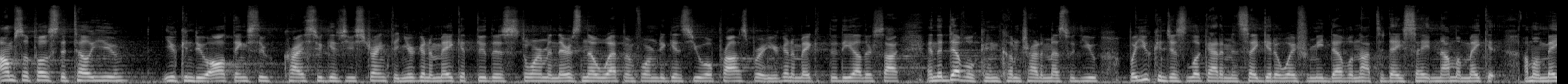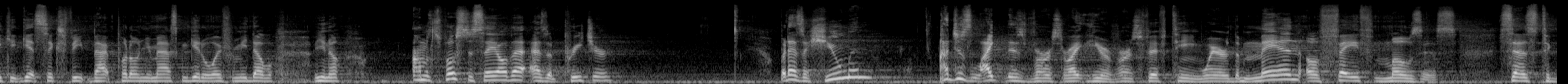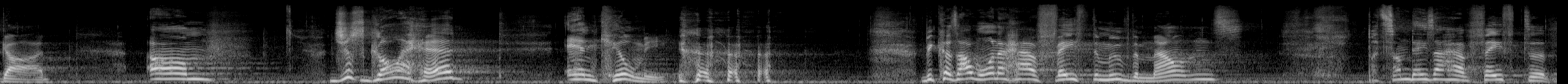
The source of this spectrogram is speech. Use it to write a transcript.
I'm supposed to tell you you can do all things through Christ who gives you strength, and you're going to make it through this storm, and there's no weapon formed against you will prosper, and you're going to make it through the other side. And the devil can come try to mess with you, but you can just look at him and say, Get away from me, devil. Not today, Satan. I'm going to make it. I'm going to make it. Get six feet back, put on your mask, and get away from me, devil. You know, I'm supposed to say all that as a preacher, but as a human, I just like this verse right here, verse 15, where the man of faith, Moses, says to God, um, just go ahead and kill me. because I want to have faith to move the mountains, but some days I have faith to,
